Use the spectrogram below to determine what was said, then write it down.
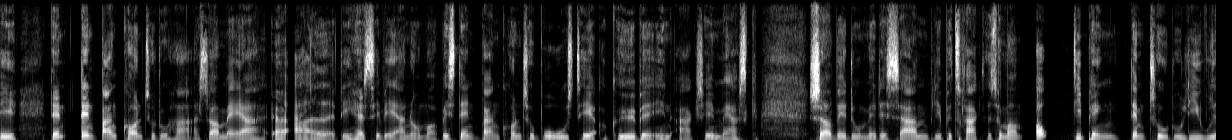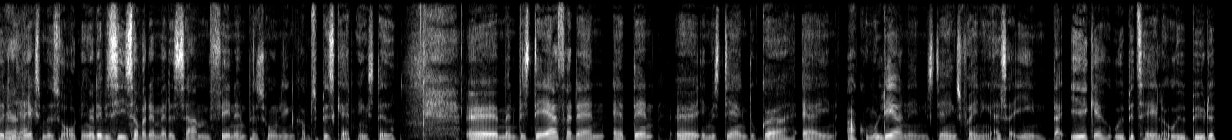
det, den, den bankkonto, du har, som er øh, ejet af det her CVR-nummer, hvis den bankkonto bruges til at købe en aktie i Mærsk, så vil du med det samme blive betragtet som om, åh, oh, de penge, dem tog du lige ud af din ja. virksomhedsordning, og det vil sige, så var det med det samme finde en personlig indkomstbeskatning sted. Øh, men hvis det er sådan, at den øh, investering, du gør, er en akkumulerende investeringsforening, altså en, der ikke udbetaler udbytte,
